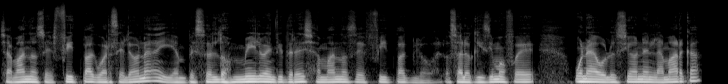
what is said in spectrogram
llamándose Feedback Barcelona y empezó el 2023 llamándose Feedback Global. O sea, lo que hicimos fue una evolución en la marca.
